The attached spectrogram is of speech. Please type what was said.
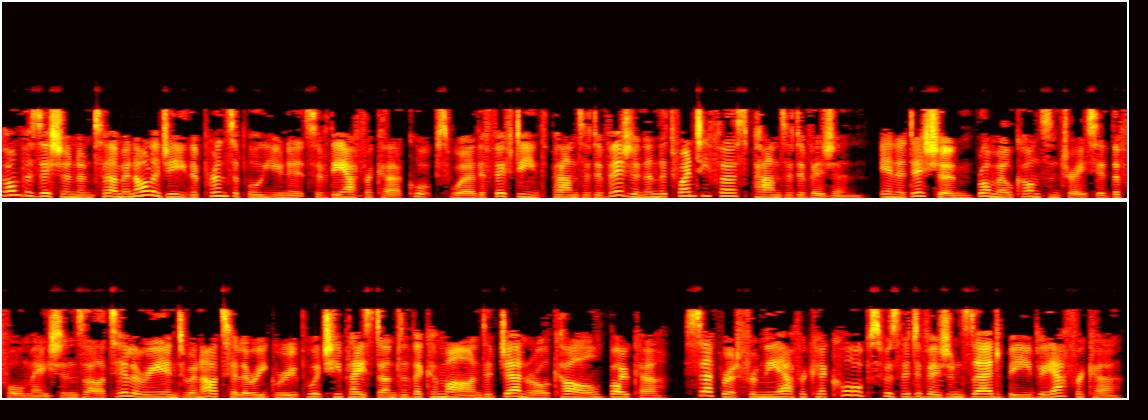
Composition and terminology The principal units of the Afrika Korps were the 15th Panzer Division and the 21st Panzer Division. In addition, Rommel concentrated the formation's artillery into an artillery group which he placed under the command of General Karl Böttcher. Separate from the Africa Corps was the division ZBV Africa,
